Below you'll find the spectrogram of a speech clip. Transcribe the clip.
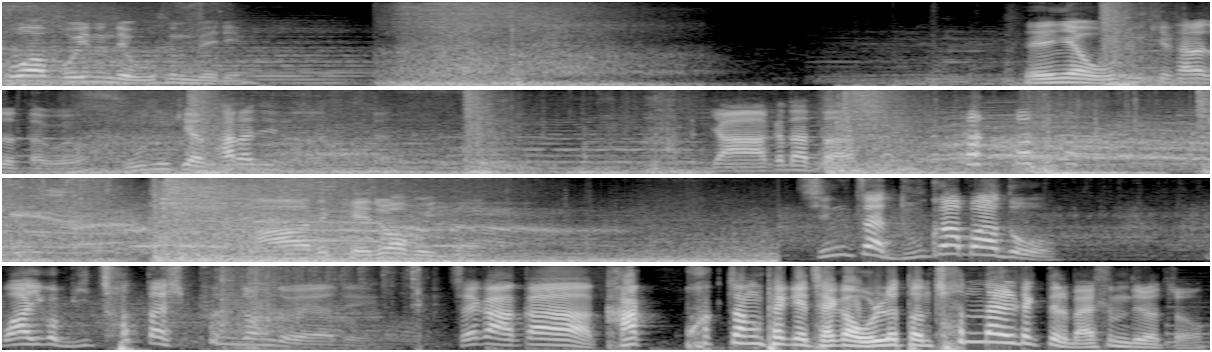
좋아 보이는데 웃음벨이. 왜냐 웃음기 사라졌다고요? 웃음기가 사라지는 진짜. 야 끝났다. 아 근데 개 좋아 보인다. 진짜 누가 봐도 와 이거 미쳤다 싶은 정도여야 돼. 제가 아까 각 확장팩에 제가 올렸던 첫날 덱들 말씀드렸죠.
